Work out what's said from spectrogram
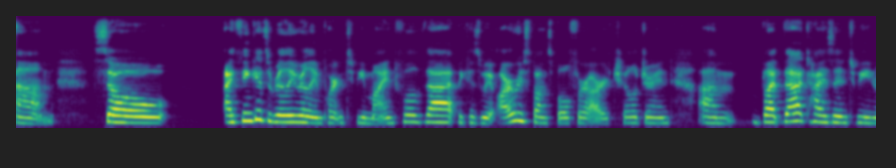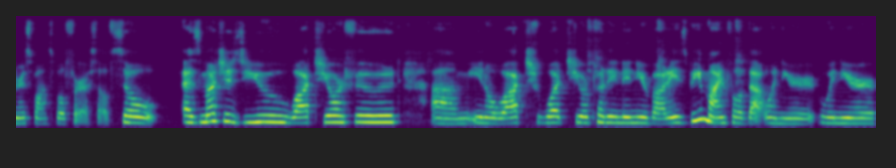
um, so I think it's really, really important to be mindful of that because we are responsible for our children. Um, but that ties into being responsible for ourselves. So, as much as you watch your food, um, you know, watch what you're putting in your bodies, be mindful of that when you're when you're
